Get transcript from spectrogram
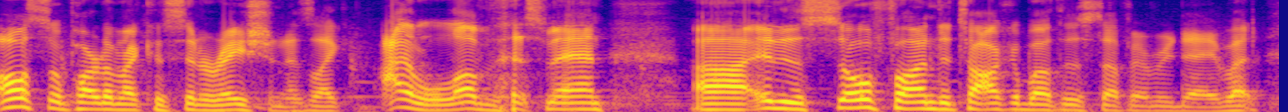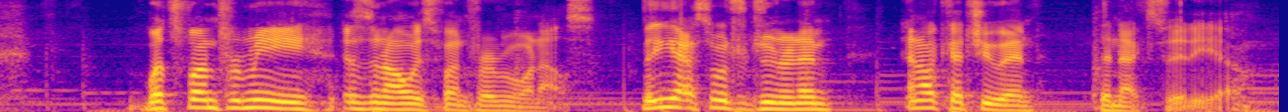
also part of my consideration. Is like, I love this, man. Uh, it is so fun to talk about this stuff every day, but what's fun for me isn't always fun for everyone else. Thank you guys so much for tuning in, and I'll catch you in the next video.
